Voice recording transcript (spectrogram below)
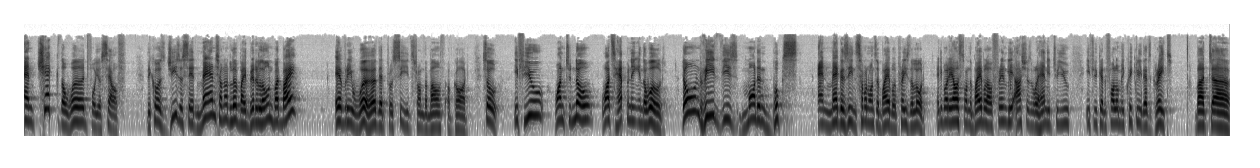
and check the Word for yourself. Because Jesus said, Man shall not live by bread alone, but by every word that proceeds from the mouth of God. So if you want to know what's happening in the world, don't read these modern books and magazines. Someone wants a Bible, praise the Lord. Anybody else want the Bible? Our friendly ushers will hand it to you. If you can follow me quickly, that's great. But uh,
